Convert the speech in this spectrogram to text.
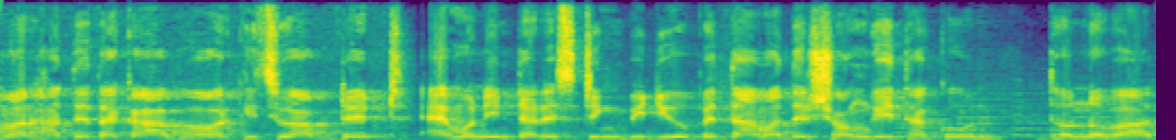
আমার হাতে থাকা আবহাওয়ার কিছু আপডেট এমন ইন্টারেস্টিং ভিডিও পেতে আমাদের সঙ্গেই থাকুন। ধন্যবাদ।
